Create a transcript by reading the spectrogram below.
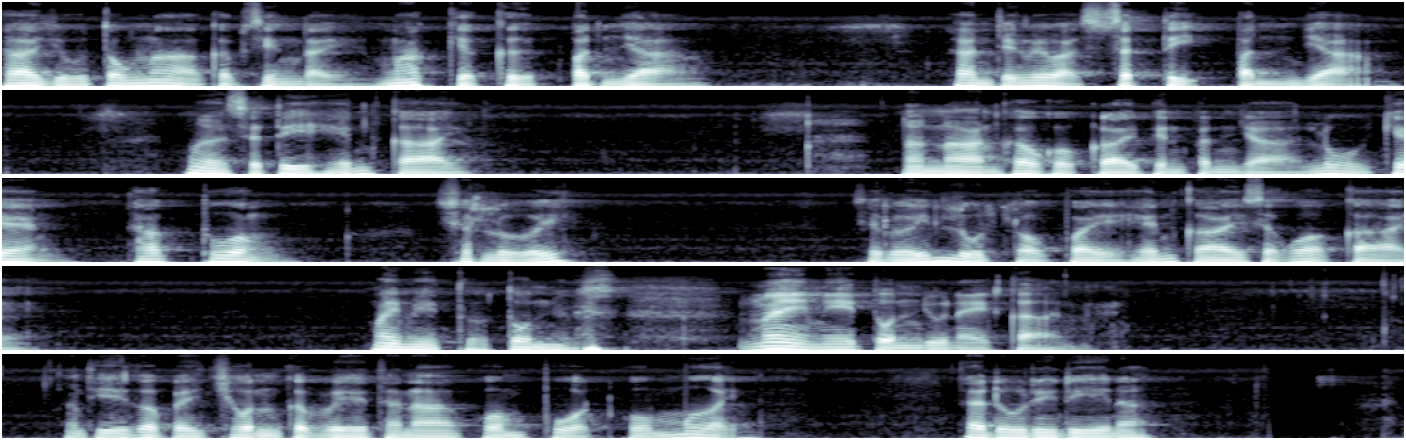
ถ้าอยู่ตรงหน้ากับสิ่งใด มักจะเกิดปัญญา ท่านจึงเรียกว่า สติปัญญา เมื่อสติเห็นกาย นานๆเข้าก็กลายเป็นปัญญาลู่แจ้ง ทักท้วงเฉลยเฉลยหลุดออกไปเห็นกายสักว่ากาย ไม่มีตนอยู่ไม่มีตนอยู่ในกายางทีก็ไปชนกับเวทนาความปวดความเมื่อย ถ้าดูดีๆนะ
